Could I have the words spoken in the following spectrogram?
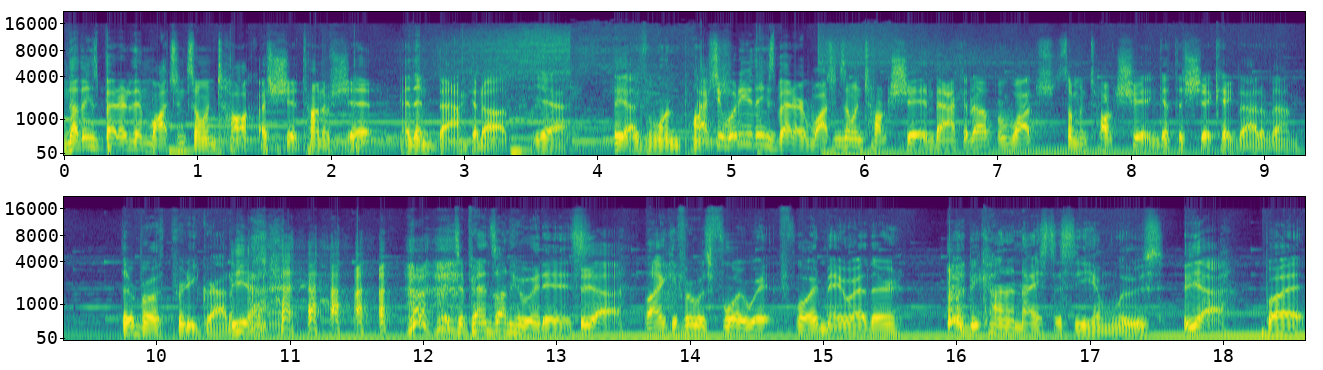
nothing's better than watching someone talk a shit ton of shit and then back it up. Yeah. Yeah. With one punch. Actually, what do you think is better? Watching someone talk shit and back it up, or watch someone talk shit and get the shit kicked out of them? They're both pretty gratifying. Yeah. It depends on who it is. Yeah. Like if it was Floyd Floyd Mayweather, it'd be kind of nice to see him lose. yeah. But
